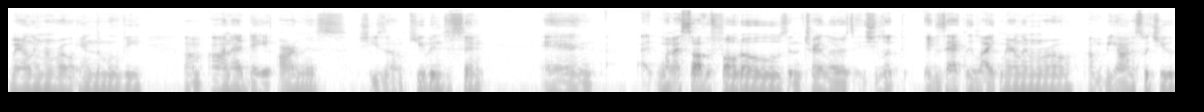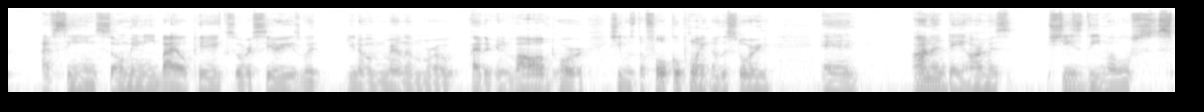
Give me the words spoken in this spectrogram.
Marilyn Monroe in the movie um, Ana de Armas. She's um, Cuban descent, and when I saw the photos and the trailers, she looked exactly like Marilyn Monroe. I'm gonna be honest with you. I've seen so many biopics or series with you know Marilyn Monroe either involved or she was the focal point of the story, and Ana de Armas, she's the most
